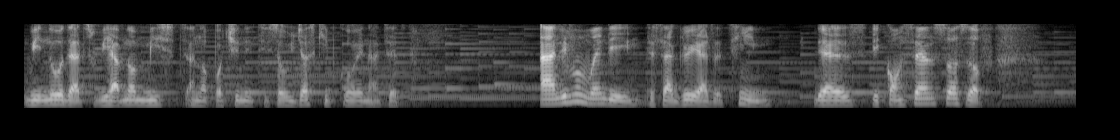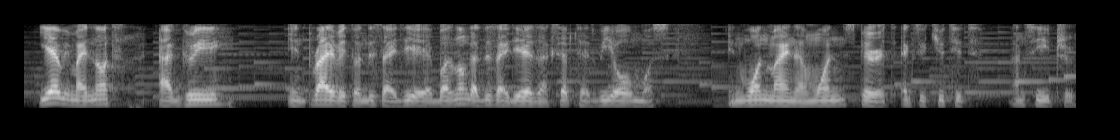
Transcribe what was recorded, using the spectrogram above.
we know that we have not missed an opportunity so we just keep going at it and even when they disagree as a team there's a consensus of yeah we might not agree in private on this idea but as long as this idea is accepted we all must in one mind and one spirit execute it and see it through.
